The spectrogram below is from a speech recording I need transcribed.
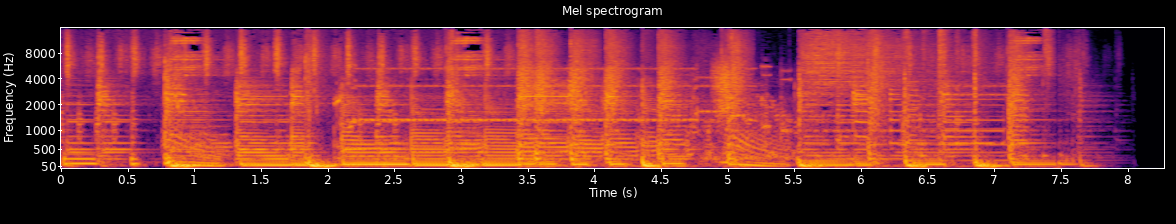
Thank you.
